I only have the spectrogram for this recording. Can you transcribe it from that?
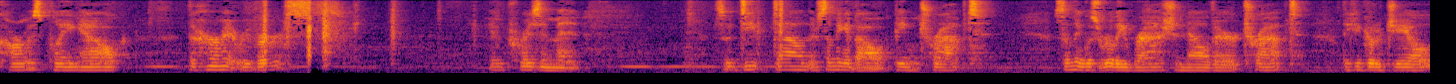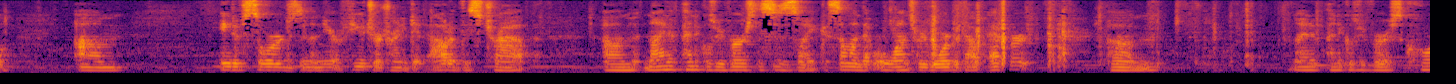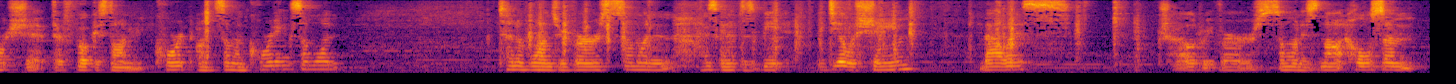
Karma's playing out. The Hermit reverse. Imprisonment. So deep down, there's something about being trapped. Something was really rash and now they're trapped. They could go to jail. Um, Eight of Swords in the near future, trying to get out of this trap. Um, Nine of Pentacles reversed. This is like someone that wants reward without effort. Um, Nine of Pentacles reversed. Courtship. They're focused on court on someone courting someone. Ten of Wands reversed. Someone is going to have to be deal with shame, malice. Child reversed. Someone is not wholesome.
